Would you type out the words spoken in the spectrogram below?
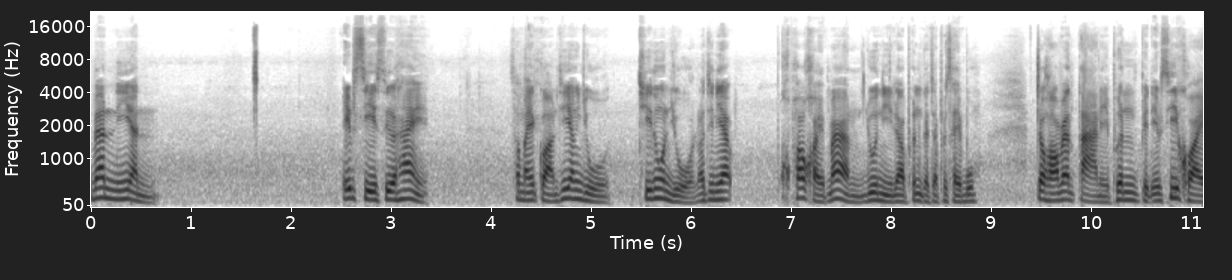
แว่นนี้อัน FC ซื้อให้ สมัยก่อนที่ยังอยู่ที่นู่นอยู่ แล้วทีเนี้ย พ่อข่อยมากอยู่นี่แล้วเพิ่นก็จะไปใส่บุเจ้าของแว่นตานี่เพิ่นเป็น FC ข่อย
